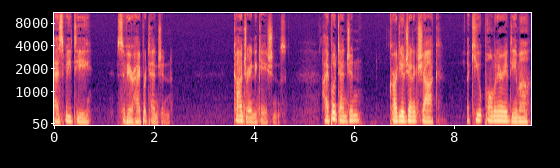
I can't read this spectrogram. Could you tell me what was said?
SVT, severe hypertension. Contraindications. Hypotension, cardiogenic shock, acute pulmonary edema,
